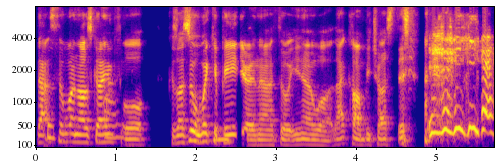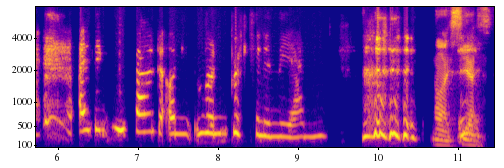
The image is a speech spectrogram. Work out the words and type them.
That's is, the one I was going Oh. for because I saw Wikipedia and I thought, you know what, that can't be trusted. yeah, I think we found it on Run Britain in the end. nice, yes.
